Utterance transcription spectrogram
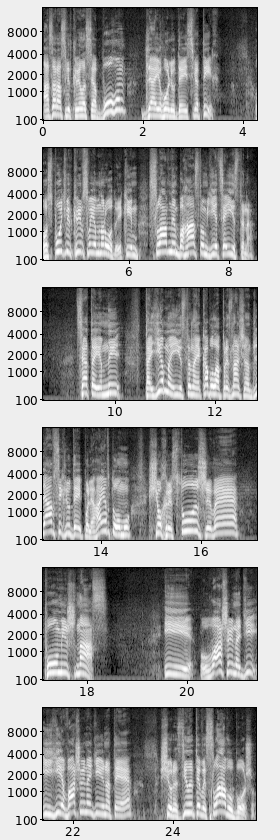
а зараз відкрилася Богом для його людей святих. Господь відкрив своєму народу, яким славним багатством є ця істина. Ця таємни... таємна істина, яка була призначена для всіх людей, полягає в тому, що Христос живе поміж нас. І, вашою наді... і є вашою надією на те, що розділите ви славу Божу.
